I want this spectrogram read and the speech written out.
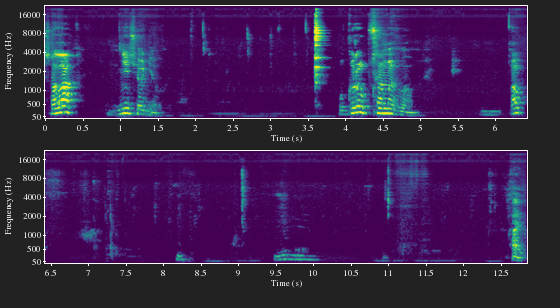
Салат. Нечего делать. Укроп самое главное. Оп. Кайф.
